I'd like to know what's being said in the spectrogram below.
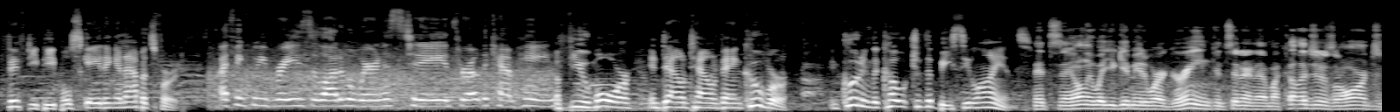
50 people skating in Abbotsford. I think we've raised a lot of awareness today and throughout the campaign. A few more in downtown Vancouver, including the coach of the BC Lions. It's the only way you get me to wear green, considering that my colors are orange,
